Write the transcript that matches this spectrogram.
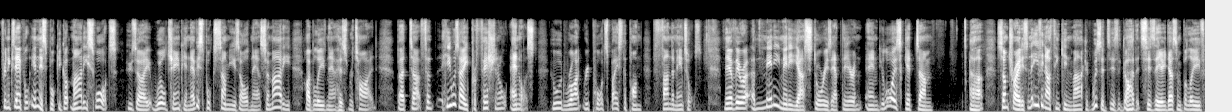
For an example in this book you got Marty Schwartz who's a world champion. Now this book's some years old now so Marty I believe now has retired. But uh, for he was a professional analyst who would write reports based upon fundamentals. Now there are many many uh, stories out there and and you'll always get um, uh, some traders and even I think in market wizards there's a guy that says there he doesn't believe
